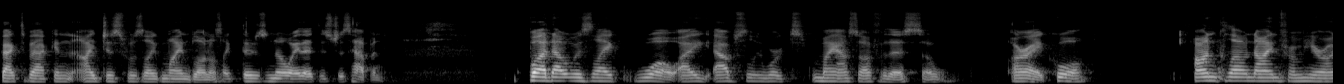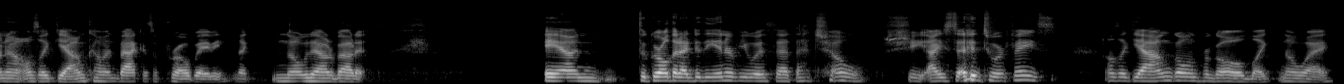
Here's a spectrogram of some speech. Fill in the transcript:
back to back, and I just was like mind blown. I was like, "There's no way that this just happened." But I was like, "Whoa!" I absolutely worked my ass off for this. So, all right, cool. On cloud nine from here on out, I was like, "Yeah, I'm coming back as a pro, baby. Like, no doubt about it." And the girl that I did the interview with at that show, she I said it to her face. I was like, "Yeah, I'm going for gold. Like, no way,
